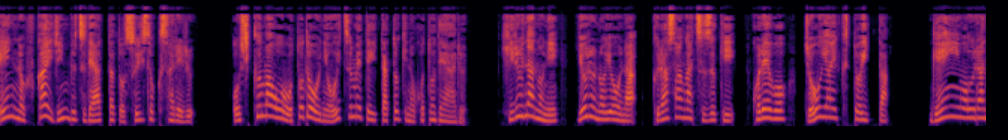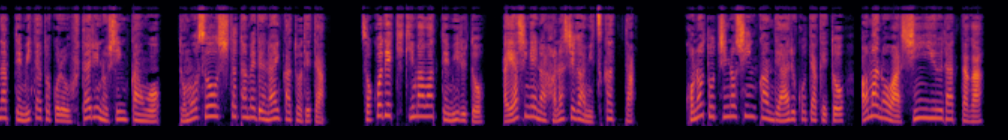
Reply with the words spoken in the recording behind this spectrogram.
縁の深い人物であったと推測される。押熊を音道に追い詰めていた時のことである。昼なのに夜のような暗さが続き、これを常夜区と言った。原因を占ってみたところ二人の神官を共走したためでないかと出た。そこで聞き回ってみると、怪しげな話が見つかった。この土地の神官である小竹と天野は親友だったが、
